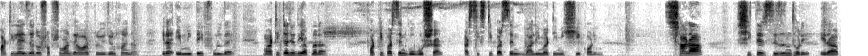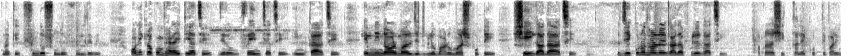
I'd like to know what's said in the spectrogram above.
ফার্টিলাইজারও সবসময় দেওয়ার প্রয়োজন হয় না। এরা এমনিতেই ফুল দেয়। মাটিটা যদি আপনারা ফর্টি পার্সেন্ট গোবর সার আর সিক্সটি পার্সেন্ট বালি মাটি মিশিয়ে করেন, সারা শীতের সিজন ধরে এরা আপনাকে সুন্দর সুন্দর ফুল দেবে। অনেক রকম ভ্যারাইটি আছে, যেরকম ফ্রেঞ্চ আছে ইনকা আছে, এমনি নর্মাল যেগুলো বারো মাস ফোটে, সেই গাঁদা আছে। যে কোনো ধরনের গাঁদা ফুলের গাছই আপনারা শীতকালে করতে পারেন।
